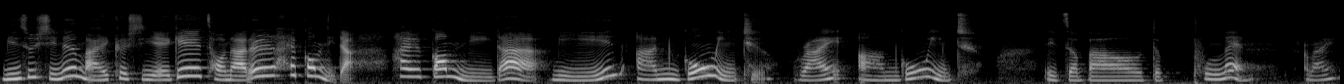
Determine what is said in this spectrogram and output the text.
민수 씨는 마이클 씨에게 전화를 할 겁니다. 할 겁니다. mean I'm going to, right? I'm going to. It's about the plan, right?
